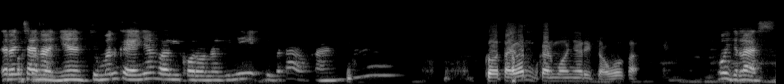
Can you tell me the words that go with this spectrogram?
rencananya cuman kayaknya lagi corona gini dibatalkan Ke Taiwan bukan mau nyari cowok kak? oh jelas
